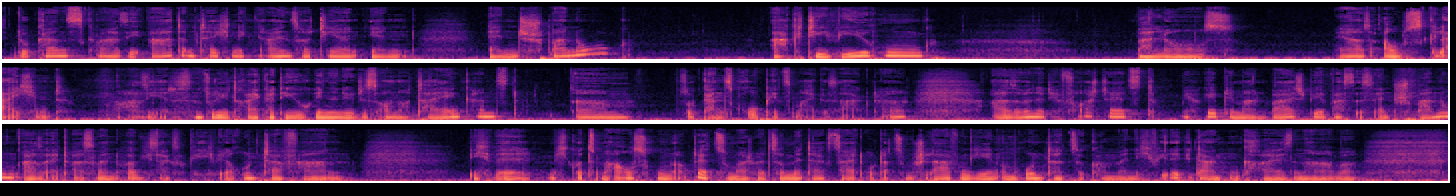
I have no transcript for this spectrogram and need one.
du kannst quasi Atemtechniken einsortieren in Entspannung, Aktivierung, Balance, ja, also ausgleichend quasi. Das sind so die drei Kategorien, die du das auch noch teilen kannst. Ähm, so ganz grob jetzt mal gesagt. Ja. Also wenn du dir vorstellst, ich gebe dir mal ein Beispiel, was ist Entspannung? Also etwas, wenn du wirklich sagst, okay, ich will runterfahren, ich will mich kurz mal ausruhen, ob jetzt zum Beispiel zur Mittagszeit oder zum Schlafen gehen, um runterzukommen, wenn ich viele Gedankenkreisen habe.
